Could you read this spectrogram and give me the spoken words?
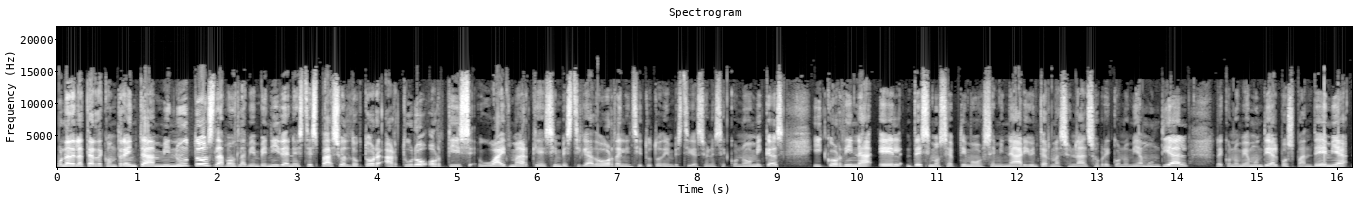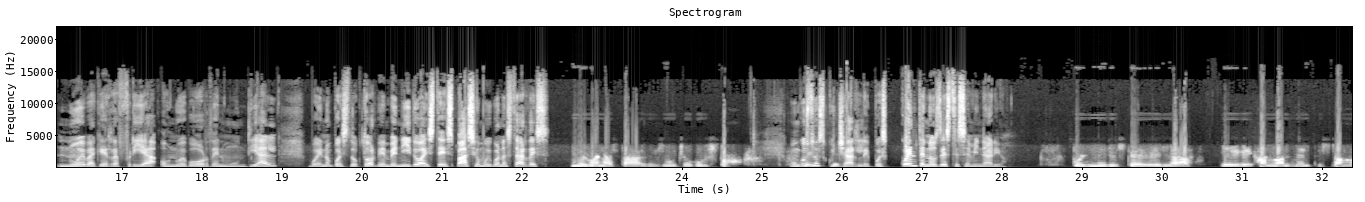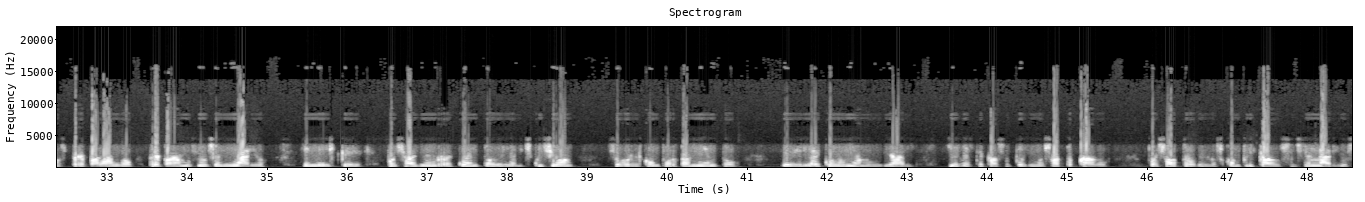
Una de la tarde con 30 minutos. Damos la bienvenida en este espacio al doctor Arturo Ortiz Whitemar, que es investigador del Instituto de Investigaciones Económicas y coordina el 17 Seminario Internacional sobre Economía Mundial, la economía mundial pospandemia, nueva guerra fría o nuevo orden mundial. Bueno, pues doctor, bienvenido a este espacio. Muy buenas tardes. Muy buenas tardes, mucho gusto. Un gusto este... escucharle. Pues cuéntenos de este seminario. Pues mire usted, la, eh, anualmente estamos preparando, preparamos un seminario en el que pues hay un recuento de la discusión sobre el comportamiento de la economía mundial y en este caso pues nos ha tocado pues otro de los complicados escenarios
